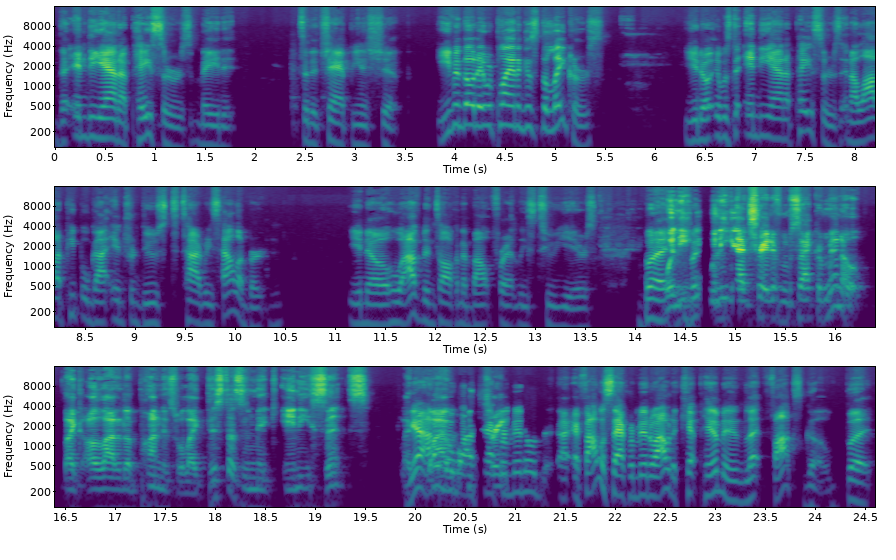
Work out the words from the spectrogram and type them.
The Indiana Pacers made it to the championship, even though they were playing against the Lakers. You know, it was the Indiana Pacers, and a lot of people got introduced to Tyrese Halliburton. You know, who I've been talking about for at least two years. But when he but, when he got traded from Sacramento, like a lot of the pundits were like, "This doesn't make any sense." Like, yeah, I don't know why Sacramento. Trade? If I was Sacramento, I would have kept him and let Fox go. But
